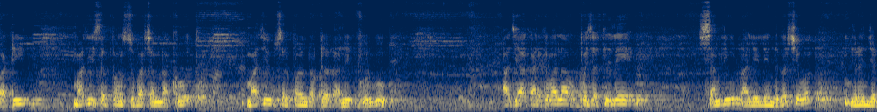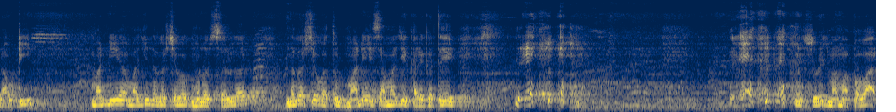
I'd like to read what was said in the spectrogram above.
पाटील माजी सरपंच सुभाषांना खोत माजी उपसरपंच डॉक्टर अनिल कोरगू. आज या कार्यक्रमाला उपस्थित असलेले सांगलीवरून आलेले नगरसेवक निरंजन आवटी माननीय माजी नगरसेवक मनोज सलगर नगरसेवक अतुल माने सामाजिक कार्यकर्ते सूरज मामा पवार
